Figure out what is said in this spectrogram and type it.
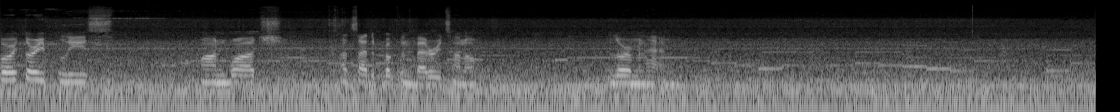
430 police on watch outside the Brooklyn Battery Tunnel, Lower Manhattan.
